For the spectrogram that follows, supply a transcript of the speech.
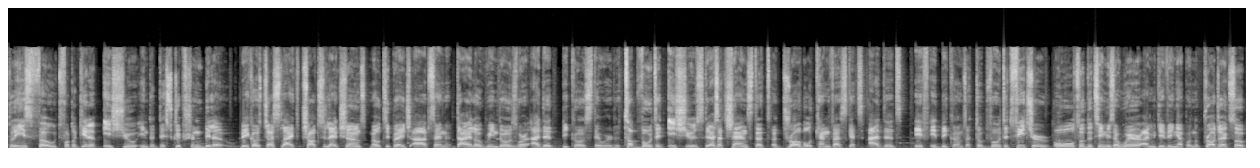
please vote for the GitHub issue in the description below. Because just like chart selections, multi-page apps and dialog windows were added because they were the top voted issues, there's a chance that a drawable canvas gets added if it becomes a top voted feature. Also, the team is aware I'm giving up on the project, so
